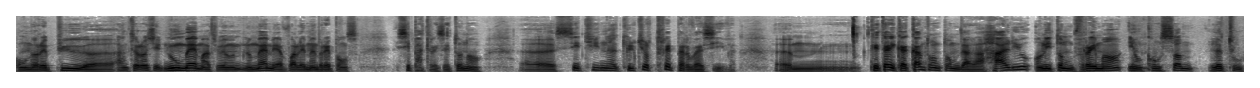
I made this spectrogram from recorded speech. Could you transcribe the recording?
on aurait pu euh, interroger nous-mêmes, nous-mêmes et avoir les mêmes réponses. C'est pas très étonnant. Euh, c'est une culture très pervasive. C'est-à-dire que quand on tombe dans la Hallyu, on y tombe vraiment et on consomme le tout.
